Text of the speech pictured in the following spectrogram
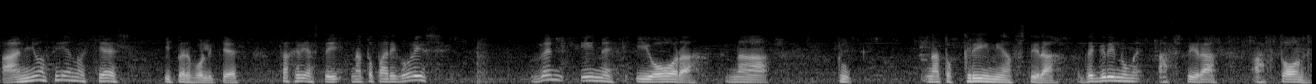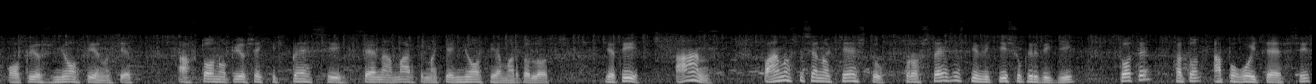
Αν νιώθει ενοχές υπερβολικές θα χρειαστεί να το παρηγορήσει. Δεν είναι η ώρα να, του, να το κρίνει αυστηρά. Δεν κρίνουμε αυστηρά αυτόν ο οποίος νιώθει ενοχές. Αυτόν ο οποίος έχει πέσει σε ένα αμάρτημα και νιώθει αμαρτωλός. Γιατί αν πάνω στις ενοχές του προσθέσεις τη δική σου κριτική, τότε θα τον απογοητεύσεις,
